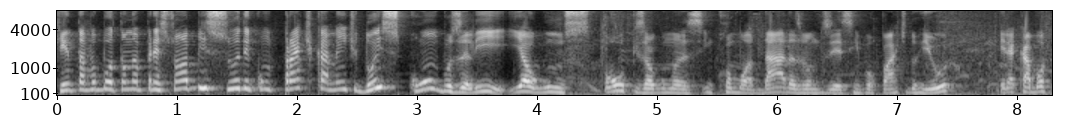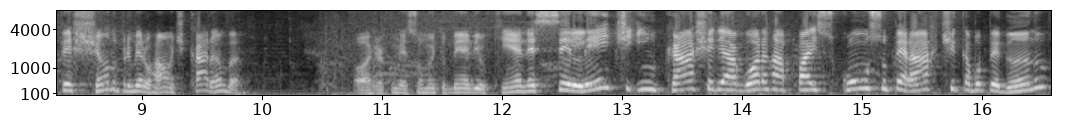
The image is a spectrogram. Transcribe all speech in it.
Ken tava botando a pressão absurda e com praticamente dois combos ali e alguns pokes, algumas incomodadas, vamos dizer assim, por parte do Ryu. Ele acabou fechando o primeiro round. Caramba! Ó, já começou muito bem ali o Ken. Excelente encaixe ele agora, rapaz, com o Super Art. Acabou pegando.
